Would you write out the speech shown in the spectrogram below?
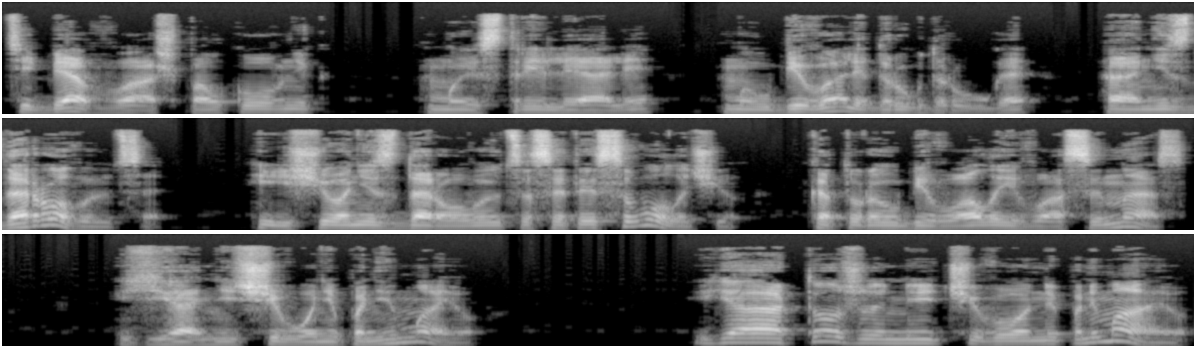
тебя ваш полковник. Мы стреляли, мы убивали друг друга, а они здороваются. И еще они здороваются с этой сволочью, которая убивала и вас, и нас. Я ничего не понимаю. Я тоже ничего не понимаю,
